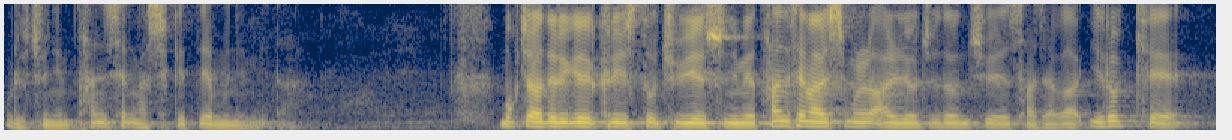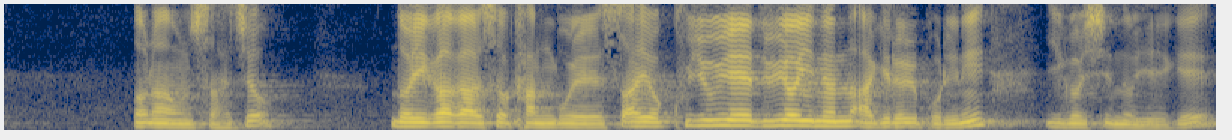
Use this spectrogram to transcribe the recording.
우리 주님 탄생하셨기 때문입니다. 목자들에게 그리스도 주 예수님의 탄생하심을 알려주던 주의 사자가 이렇게 어나운스하죠. 너희가 가서 강보에 쌓여 구유에 누여 있는 아기를 보리니 이것이 너희에게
